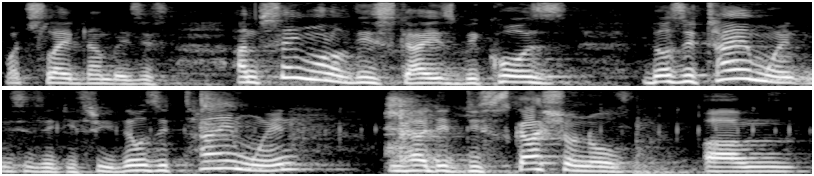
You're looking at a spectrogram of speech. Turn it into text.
what slide number is this? I'm saying all of these guys because there was a time when, this is 83, there was a time when we had a discussion of, um,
